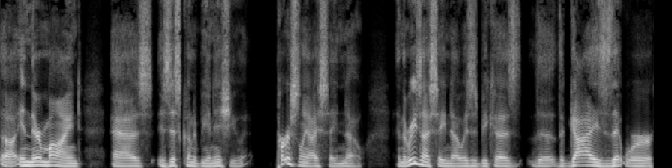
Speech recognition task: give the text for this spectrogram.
uh, in their mind as is this going to be an issue? Personally, I say no. And the reason I say no is, is because the the guys that were,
